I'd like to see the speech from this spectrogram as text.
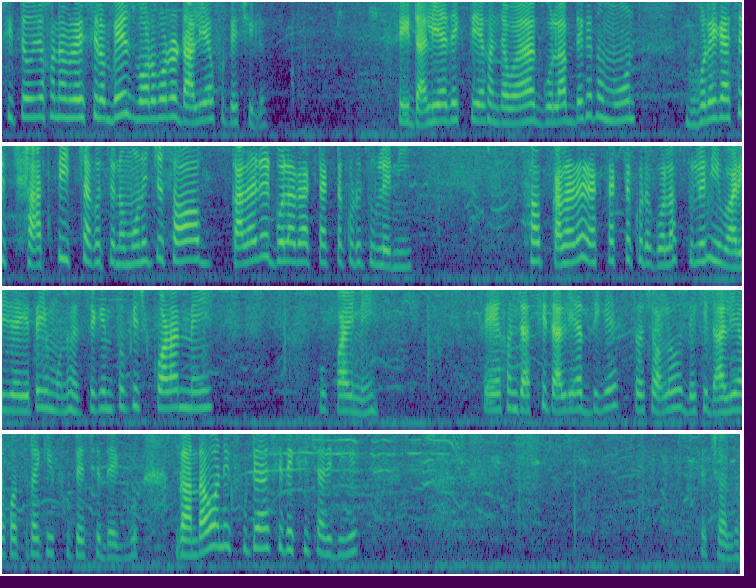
শীতেও যখন আমরা এসেছিলাম, বেশ বড় বড় ডালিয়া ফুটেছিল। সেই ডালিয়া দেখতে এখন যাব। আর গোলাপ দেখে তো মন ভরে গেছে, ছাড়তে ইচ্ছা করছে না। মনে হচ্ছে সব কালারের গোলাপ একটা একটা করে তুলে নিই। সব কালারের একটা একটা করে গোলাপ তুলে নিয়ে বাড়ি যাই, এটাই মনে হচ্ছে, কিন্তু কিছু করার নেই, উপায় নেই। তো এখন যাচ্ছি ডালিয়ার দিকে, তো চলো দেখি ডালিয়া কতটা কি ফুটেছে, দেখব। গাঁদাও অনেক ফুটে আছে দেখছি চারিদিকে। তো চলো।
